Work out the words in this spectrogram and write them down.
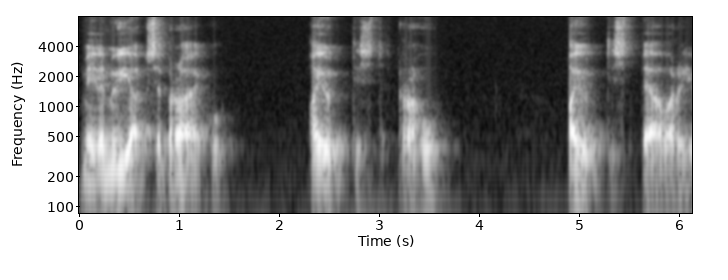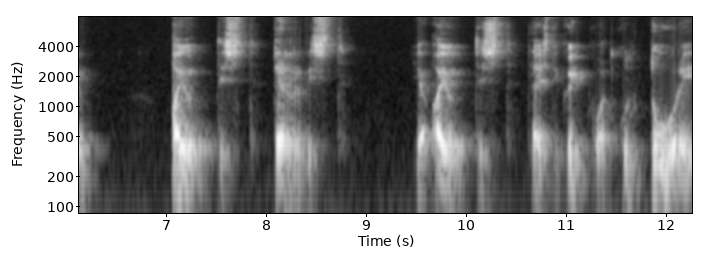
meile müüakse praegu ajutist rahu, ajutist peavarju, ajutist tervist ja ajutist täiesti kõikuvat kultuuri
